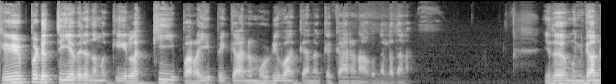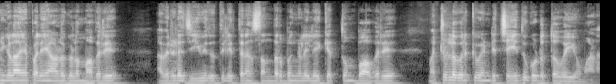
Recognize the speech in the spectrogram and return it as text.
കീഴ്പ്പെടുത്തിയവരെ നമുക്ക് ഇളക്കി പറയിപ്പിക്കാനും ഒഴിവാക്കാനൊക്കെ കാരണമാകുന്നുള്ളതാണ് ഇത് മുൻഗാമികളായ പല ആളുകളും അവർ അവരുടെ ജീവിതത്തിൽ ഇത്തരം സന്ദർഭങ്ങളിലേക്ക് എത്തുമ്പോൾ അവർ മറ്റുള്ളവർക്ക് വേണ്ടി ചെയ്തു കൊടുത്തവയുമാണ്.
